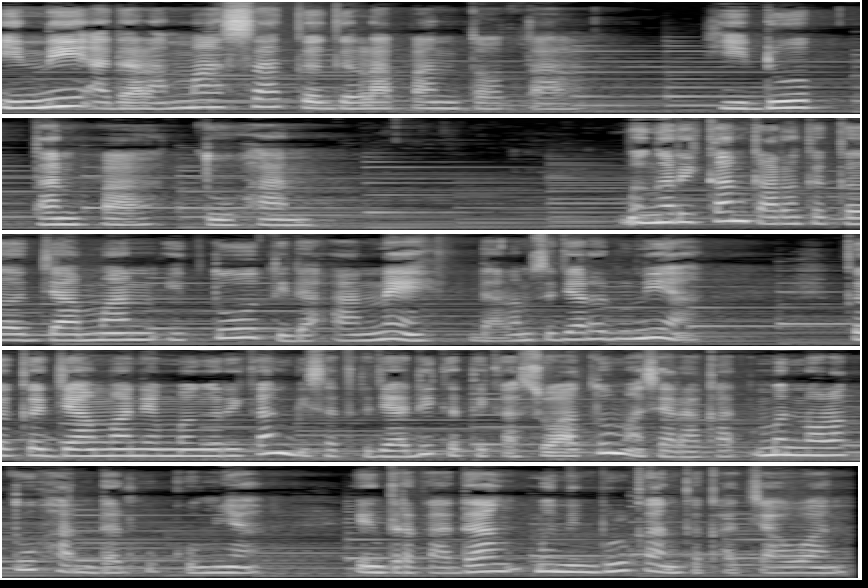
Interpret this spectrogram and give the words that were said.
Ini adalah masa kegelapan total, hidup tanpa Tuhan. Mengerikan karena kekejaman itu tidak aneh dalam sejarah dunia. Kekejaman yang mengerikan bisa terjadi ketika suatu masyarakat menolak Tuhan dan hukumnya, yang terkadang menimbulkan kekacauan.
